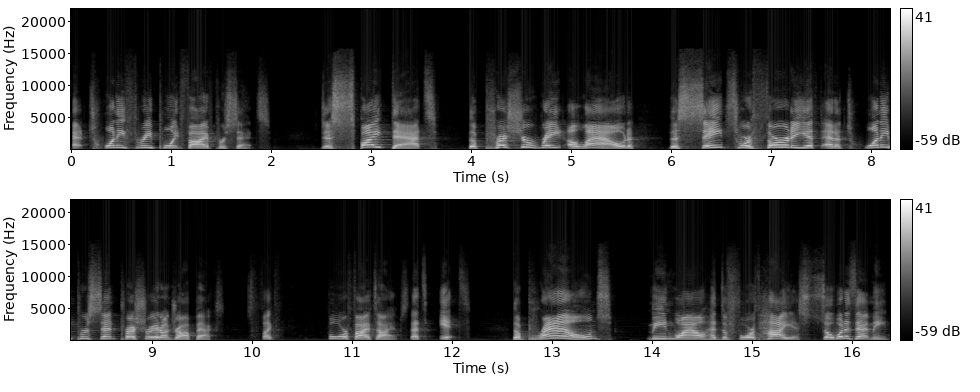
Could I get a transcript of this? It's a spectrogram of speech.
at 23.5%. Despite that, the pressure rate allowed, the Saints were 30th at a 20% pressure rate on dropbacks. It's like four or five times. That's it. The Browns, meanwhile, had the fourth highest. So what does that mean?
